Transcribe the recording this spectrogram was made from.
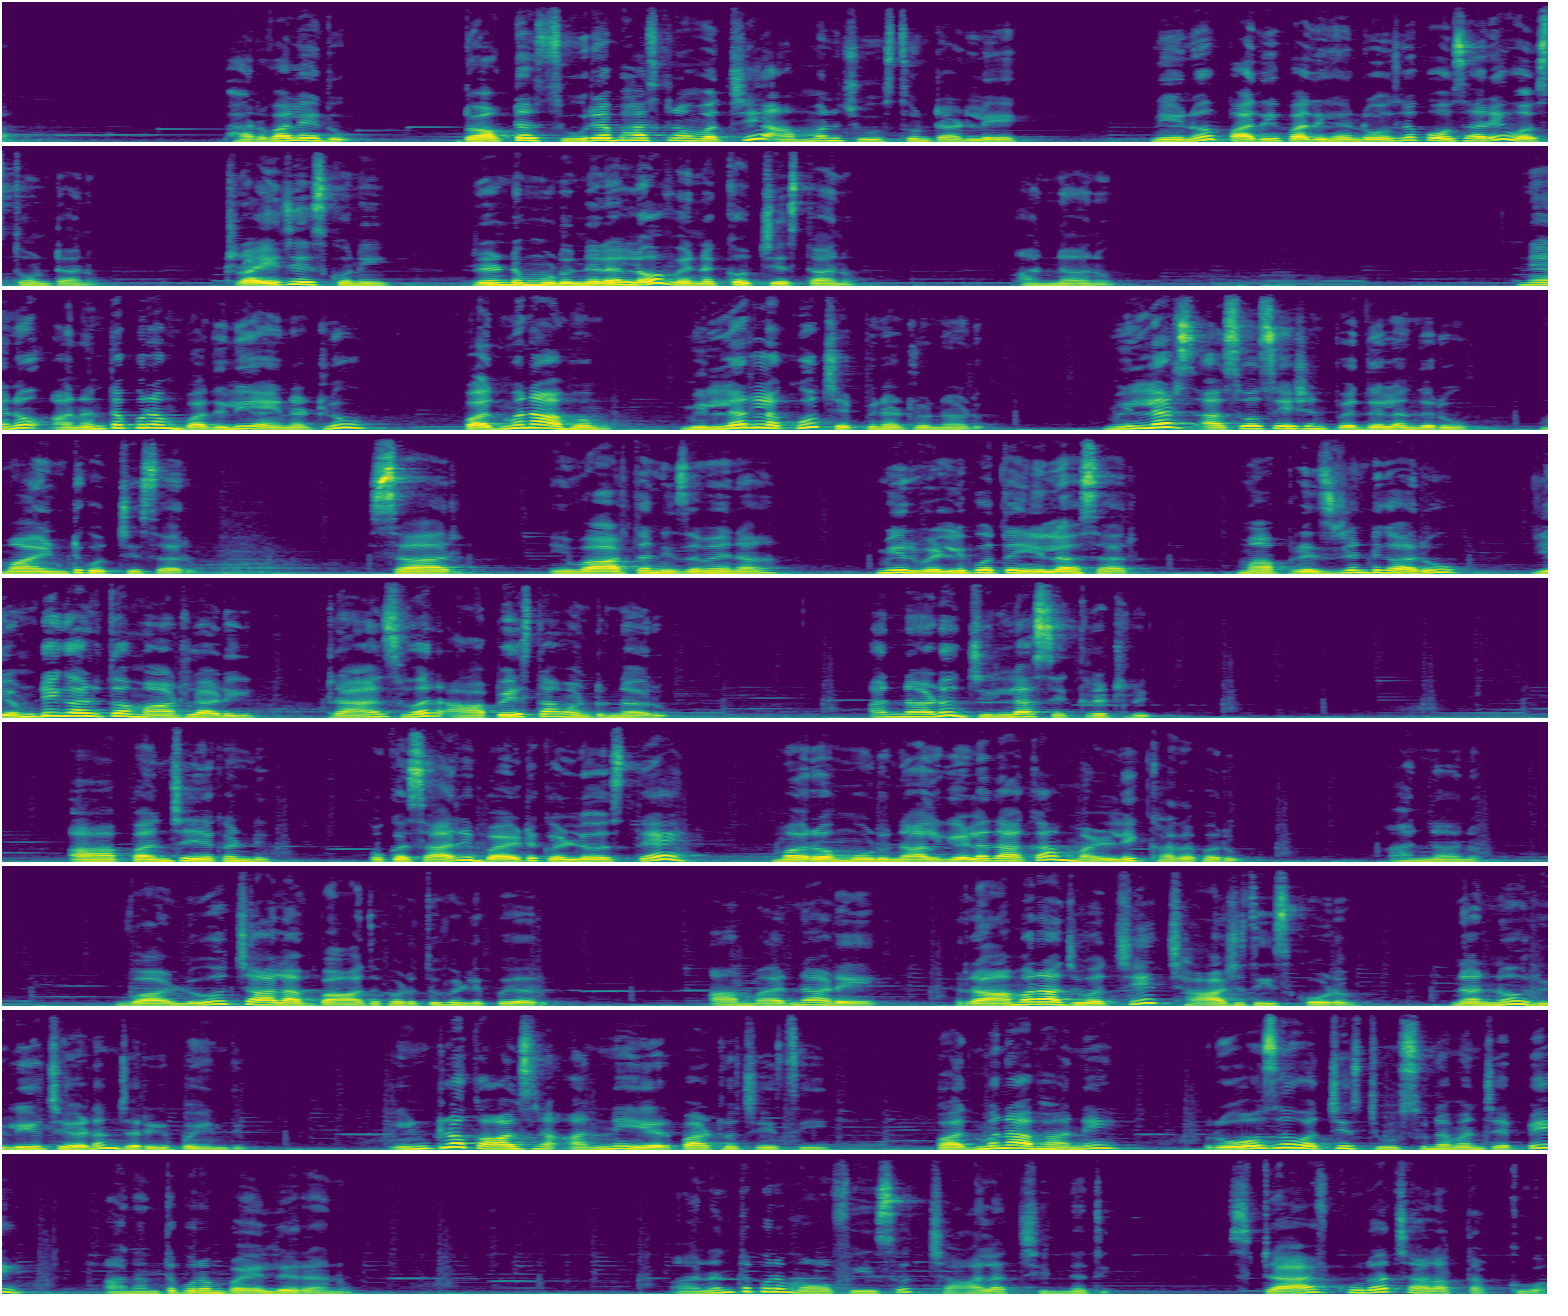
పర్వాలేదు. డాక్టర్ సూర్యభాస్కరం వచ్చి అమ్మను చూస్తుంటాడులే. నేను పది పదిహేను రోజులకు ఒకసారి వస్తూ ఉంటాను. ట్రై చేసుకొని రెండు మూడు నెలల్లో వెనక్కి వచ్చేస్తాను అన్నాను. నేను అనంతపురం బదిలీ అయినట్లు పద్మనాభం మిల్లర్లకు చెప్పినట్లున్నాడు. మిల్లర్స్ అసోసియేషన్ పెద్దలందరూ మా ఇంటికి వచ్చేశారు సార్ ఈ వార్త నిజమేనా? మీరు వెళ్ళిపోతే ఎలా సార్? మా ప్రెసిడెంట్ గారు ఎండి గారితో మాట్లాడి ట్రాన్స్ఫర్ ఆపేస్తామంటున్నారు అన్నాడు జిల్లా సెక్రటరీ. ఆ పని చేయకండి. ఒకసారి బయటకు వెళ్ళి వస్తే మరో మూడు నాలుగేళ్ళ దాకా మళ్ళీ కదపరు అన్నాను. వాళ్ళు చాలా బాధపడుతూ వెళ్ళిపోయారు. ఆ మర్నాడే రామరాజు వచ్చి ఛార్జ్ తీసుకోవడం నన్ను రిలీవ్ చేయడం జరిగిపోయింది. ఇంట్లో కావాల్సిన అన్ని ఏర్పాట్లు చేసి పద్మనాభాన్ని రోజు వచ్చి చూస్తున్నామని చెప్పి అనంతపురం బయలుదేరాను. అనంతపురం ఆఫీసు చాలా చిన్నది. స్టాఫ్ కూడా చాలా తక్కువ.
